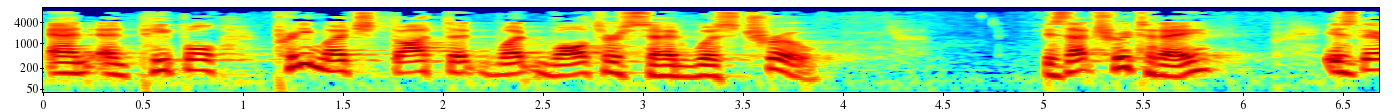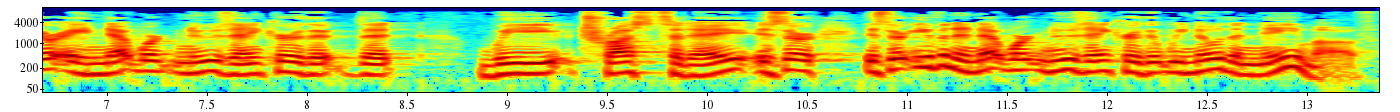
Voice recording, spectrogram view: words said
And, and people pretty much thought that what Walter said was true. Is that true today? Is there a network news anchor that, that we trust today? Is there, is there even a network news anchor that we know the name of?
